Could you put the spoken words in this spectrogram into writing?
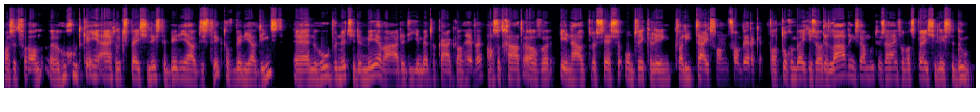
was het van uh, hoe goed ken je eigenlijk specialisten binnen jouw district of binnen jouw dienst? En hoe benut je de meerwaarde die je met elkaar kan hebben als het gaat over inhoud, processen, ontwikkeling, kwaliteit van, van werken. Wat toch een beetje zo de lading zou moeten zijn van wat specialisten doen.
